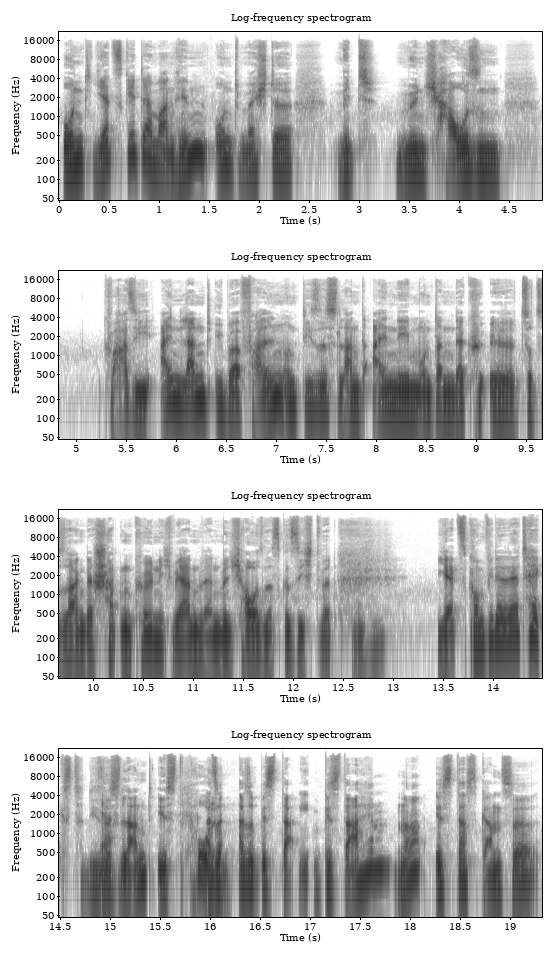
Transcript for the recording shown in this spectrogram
Und jetzt geht der Mann hin und möchte mit Münchhausen quasi ein Land überfallen und dieses Land einnehmen und dann der äh, sozusagen der Schattenkönig werden, während Münchhausen das Gesicht wird. Mhm. Jetzt kommt wieder der Text. Dieses ja. Land ist Polen. Also, also bis, da, bis dahin ne, ist das Ganze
